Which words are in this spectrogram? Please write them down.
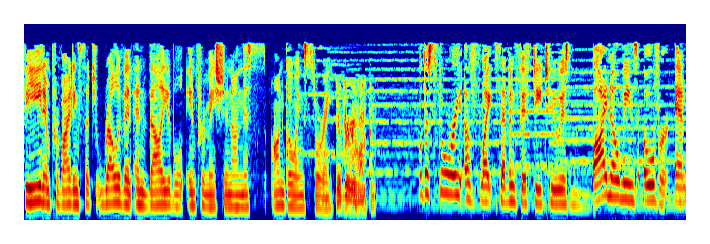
feed and providing such relevant and valuable information on this ongoing story. You're very welcome. Well, the story of Flight 752 is by no means over, and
